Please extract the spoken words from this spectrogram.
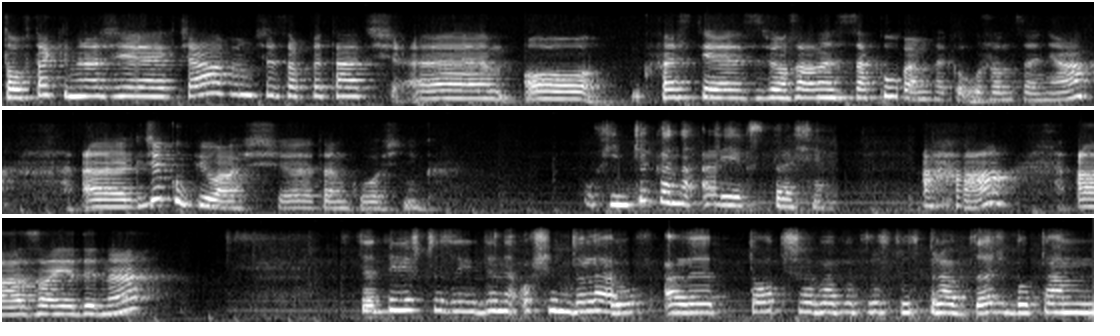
To w takim razie chciałabym Cię zapytać o kwestie związane z zakupem tego urządzenia. E, gdzie kupiłaś e, ten głośnik? U Chińczyka na AliExpressie. Aha, a za jedyne? Wtedy jeszcze za jedyne 8 dolarów, ale to trzeba po prostu sprawdzać, bo tam.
